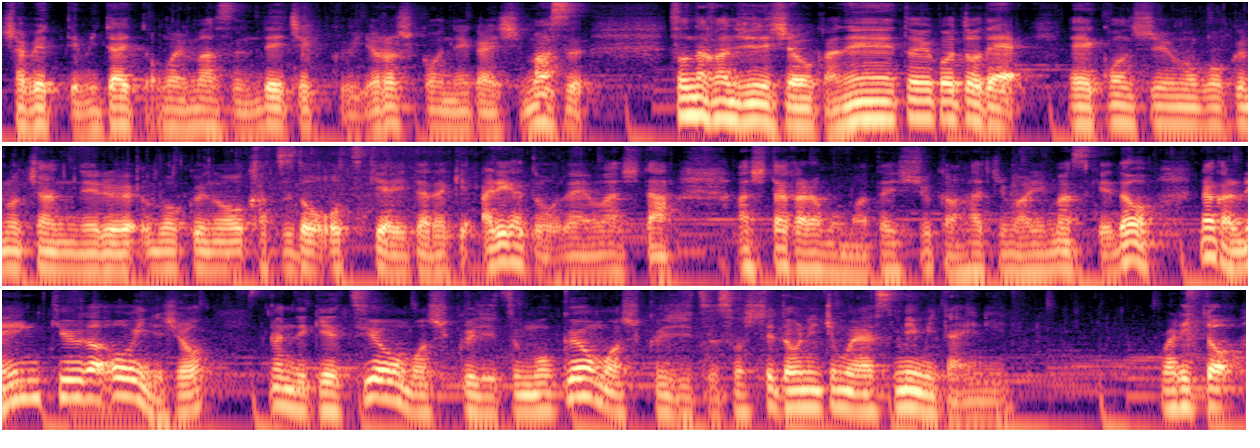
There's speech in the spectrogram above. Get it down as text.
喋ってみたいと思いますんで、チェックよろしくお願いします。そんな感じでしょうかね。ということで、えー、今週も僕のチャンネル、僕の活動お付き合いいただきありがとうございました。明日からもまた1週間始まりますけど、なんか連休が多いんでしょ？なんで月曜も祝日、木曜も祝日、そして土日も休みみたいに。割と、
